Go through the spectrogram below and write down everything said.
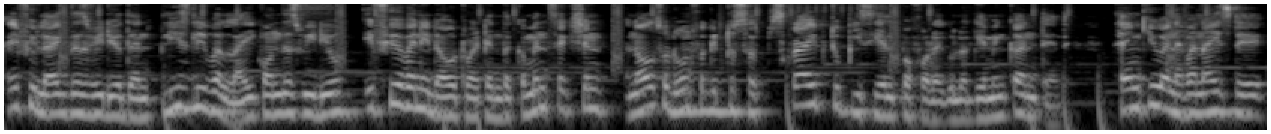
If you like this video then please leave a like on this video. If you have any doubt write in the comment section and also don't forget to subscribe to PC Helper for regular gaming content. Thank you and have a nice day.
